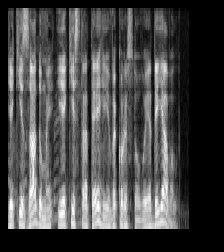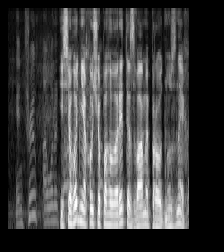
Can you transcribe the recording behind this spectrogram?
які задуми і які стратегії використовує диявол. І сьогодні я хочу поговорити з вами про одну з них.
